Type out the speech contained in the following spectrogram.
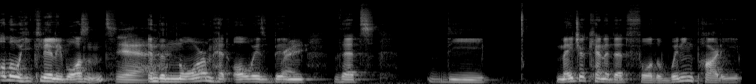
although he clearly wasn't. Yeah. And the norm had always been Right. that the major candidate for the winning party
